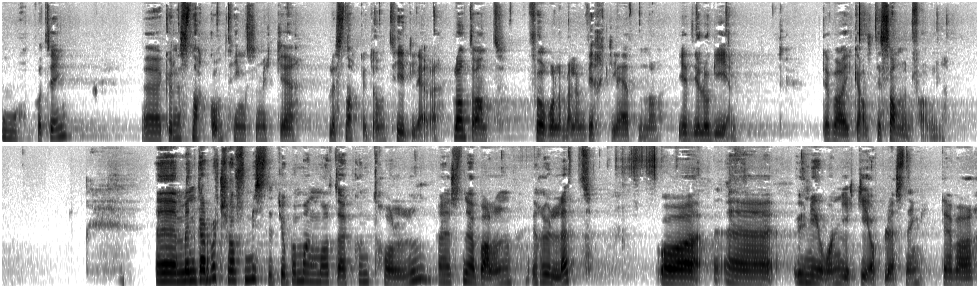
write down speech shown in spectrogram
ord på ting. Eh, kunne snakke om ting som ikke ble snakket om tidligere. Bl.a. forholdet mellom virkeligheten og ideologien. Det var ikke alltid sammenfallende. Eh, men Gorbatsjov mistet jo på mange måter kontrollen. Eh, snøballen rullet, og unionen gikk i oppløsning. Det var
